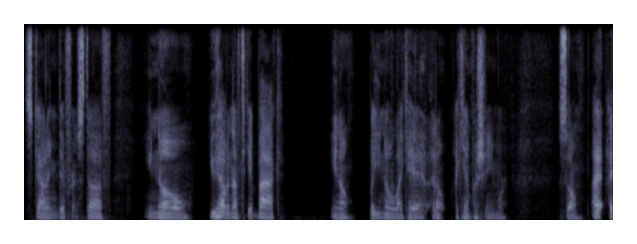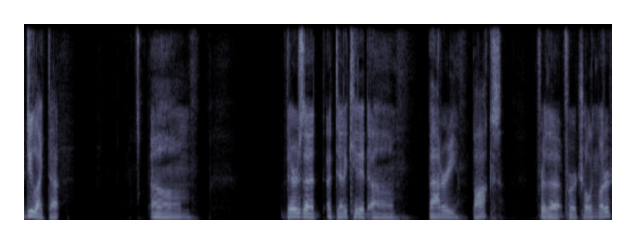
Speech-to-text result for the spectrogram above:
scouting different stuff, you know you have enough to get back, you know, but you know like hey, I don't I can't push anymore. So, I I do like that. Um there's a a dedicated um battery box for the for a trolling motor.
